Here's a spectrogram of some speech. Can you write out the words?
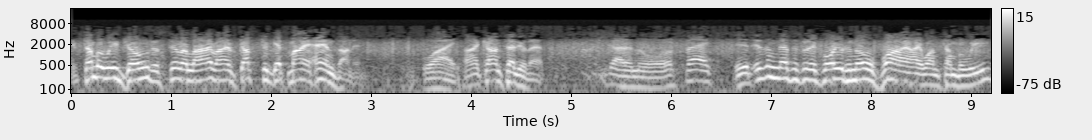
If Tumbleweed Jones is still alive, I've got to get my hands on him. Why? I can't tell you that. Gotta know all the facts. It isn't necessary for you to know why I want Tumbleweed.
